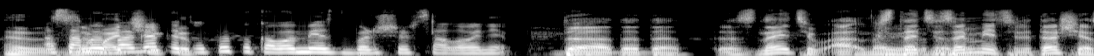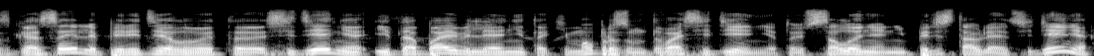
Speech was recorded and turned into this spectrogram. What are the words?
А самый богатый это тот, у кого мест больше в салоне. Да, да, да. Знаете, а, Наверное, кстати, заметили, да, сейчас Газели переделывают э, сиденья, и добавили они таким образом два сиденья. То есть в салоне они переставляют сиденья,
